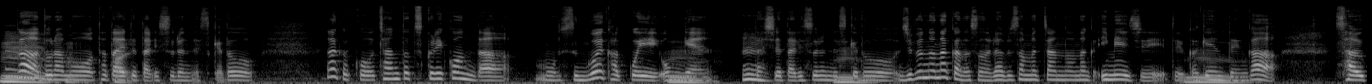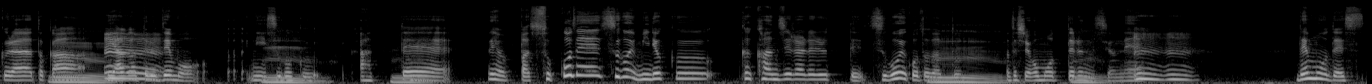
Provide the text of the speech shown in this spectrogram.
うん。がドラムを叩いてたりするんですけど、なんかこうちゃんと作り込んだもうすごいかっこいい音源うん。出してたりするんですけど、自分の中のそのラブサマちゃんのなんかイメージというかうん原点が、サウクラとかうん。に上がってるデモにすごくうん。あって、でやっぱそこですごい魅力が感じられるってすごいことだとうん。私は思ってるんですよね。うん。うんデモです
